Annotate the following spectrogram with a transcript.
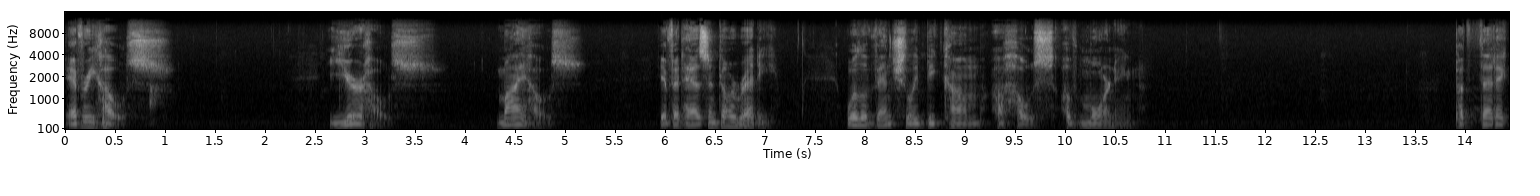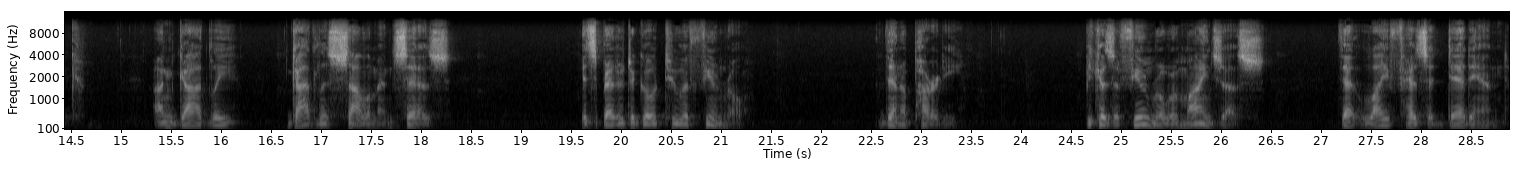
Every house, your house, my house, if it hasn't already, will eventually become a house of mourning. Pathetic, ungodly, godless Solomon says, It's better to go to a funeral than a party. Because a funeral reminds us that life has a dead end,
